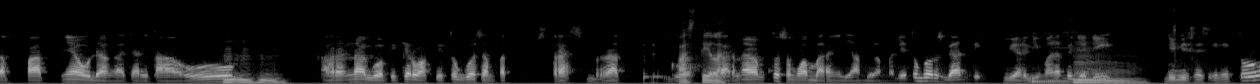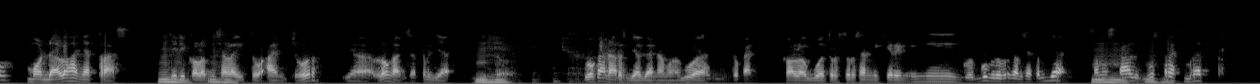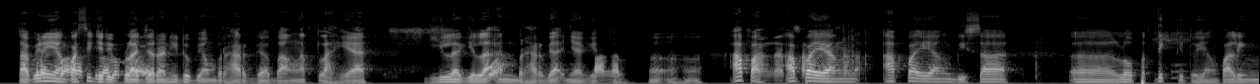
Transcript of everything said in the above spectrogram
tepatnya udah nggak cari tahu Hmm, hmm, hmm. karena gue pikir waktu itu gue sempat stres berat gua. Pastilah. karena tuh semua barang yang diambil sama dia tuh gue harus ganti biar gimana tuh jadi Hmm, di bisnis ini tuh modal lo hanya trust hmm, jadi kalau hmm, misalnya itu hancur ya lo nggak bisa kerja hmm, gitu. hmm. gue kan harus jaga nama gue gitu kan kalau gue terus-terusan mikirin ini gue gue bener-bener nggak bisa kerja sama Mhm, sekali gue stres berat Tapi ini yang pasti jadi pelajaran hidup yang berharga banget lah ya. Gila-gilaan berharganya gitu. sangat. Heeh, heeh. Apa Sangat, apa sangat, yang sangat. apa yang bisa eh, lo petik gitu yang paling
